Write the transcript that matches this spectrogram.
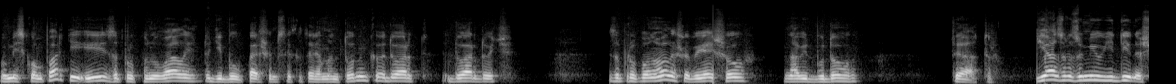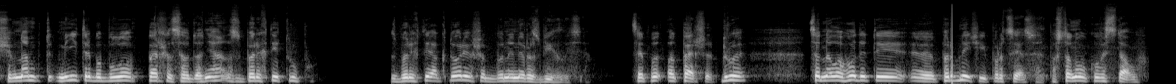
в міському партії і запропонували, тоді був першим секретарем Антоненко Едуард Едуардович, запропонували, щоб я йшов на відбудову театру. Я зрозумів єдине, що нам, мені треба було перше завдання зберегти трупу, зберегти акторів, щоб вони не розбіглися. Це перше. Друге, це налагодити виробничий процес, постановку вистав.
